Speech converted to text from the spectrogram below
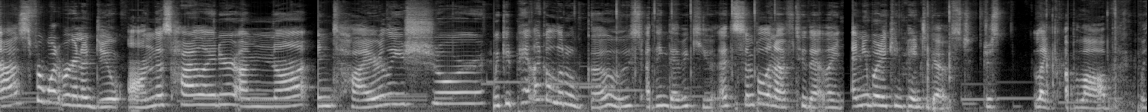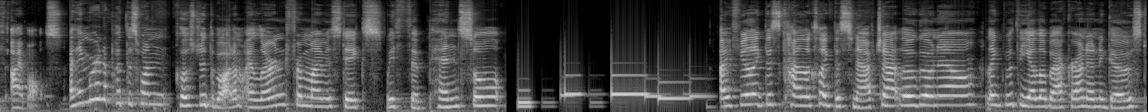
As for what we're gonna do on this highlighter, I'm not entirely sure. We could paint like a little ghost. I think that'd be cute. That's simple enough too that like anybody can paint a ghost. Just like a blob with eyeballs. I think we're gonna put this one closer to the bottom. I learned from my mistakes with the pencil. I feel like this kind of looks like the Snapchat logo now, like with the yellow background and a ghost.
